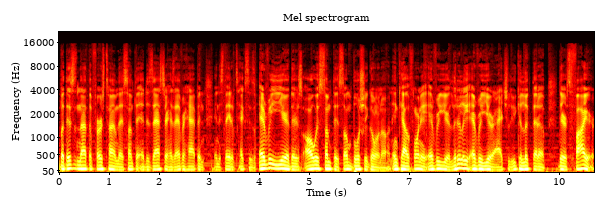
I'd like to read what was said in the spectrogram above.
but this is not the first time that something a disaster has ever happened in the state of Texas. Every year, there's always something, some bullshit going on in California. Every year, literally every year, actually, you can look that up. There's fire.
